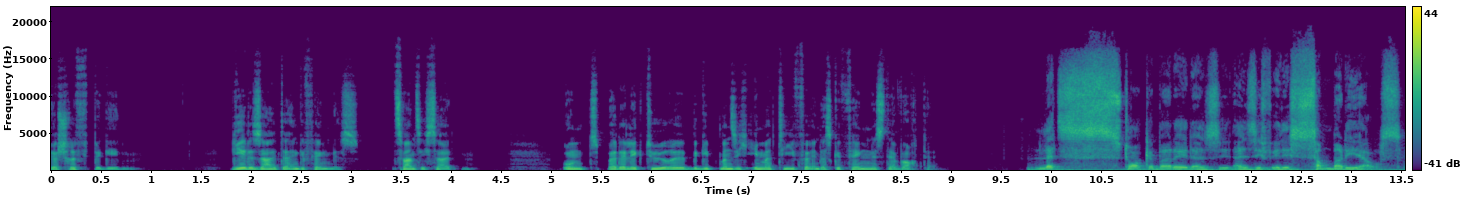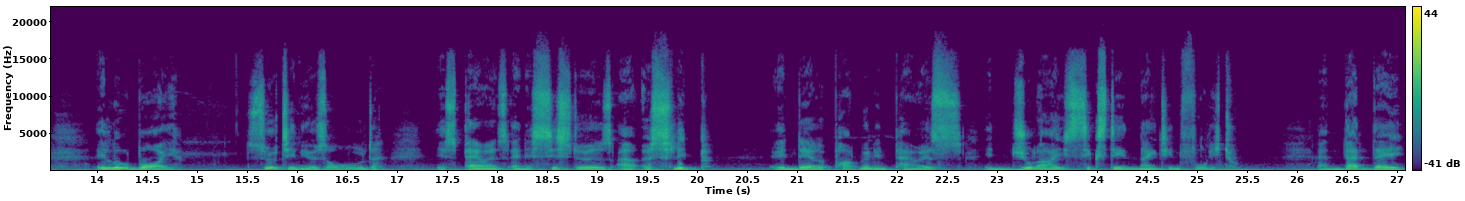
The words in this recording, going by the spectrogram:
der Schrift begeben. Jede Seite ein Gefängnis, 20 Seiten. Und bei der Lektüre begibt man sich immer tiefer in das Gefängnis der Worte. Let's talk about it as, as if it is somebody else. A little boy 13 years old. His parents and his sisters are asleep in their apartment in Paris in July 16, 1942. And that day,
